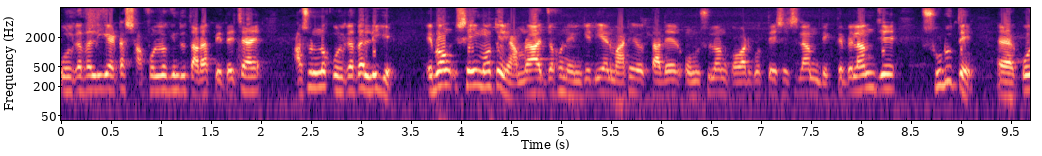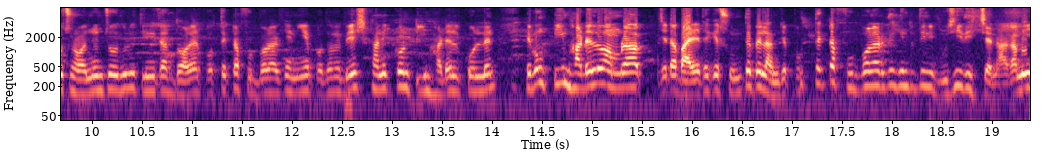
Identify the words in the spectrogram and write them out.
কলকাতা লিগে একটা সাফল্য কিন্তু তারা পেতে চায় আসন্ন কলকাতা লিগে। এবং সেই মতোই আমরা যখন এনকেডিয়ার মাঠে তাদের অনুশীলন কভার করতে এসেছিলাম, দেখতে পেলাম যে শুরুতে কোচ রঞ্জন চৌধুরী, তিনি তার দলের প্রত্যেকটা ফুটবলারকে নিয়ে প্রথমে বেশ খানিকক্ষণ টিম হাডেল করলেন এবং টিম হাডেলও আমরা যেটা বাইরে থেকে শুনতে পেলাম যে প্রত্যেকটা ফুটবলারকে কিন্তু তিনি বুঝিয়ে দিচ্ছেন। আগামী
